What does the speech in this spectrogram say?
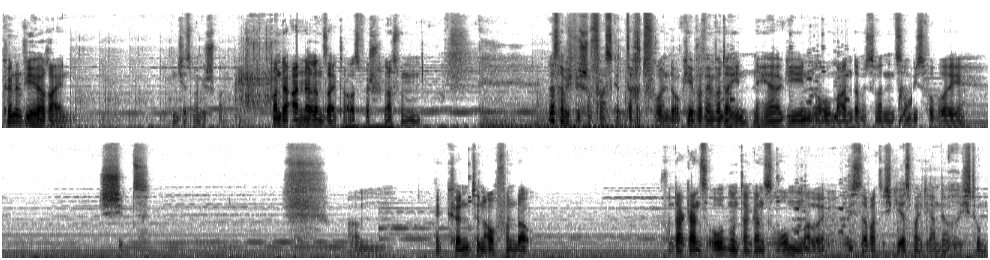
Können wir hier rein? Bin ich jetzt mal gespannt. Von der anderen Seite aus verschlossen. Das habe ich mir schon fast gedacht, Freunde. Okay, aber wenn wir da hinten hergehen... Oh Mann, da müssen wir an den Zombies vorbei. Shit. Ähm, wir könnten auch von da... Von da ganz oben und dann ganz rum, aber wisst ihr was, ich gehe erstmal in die andere Richtung.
